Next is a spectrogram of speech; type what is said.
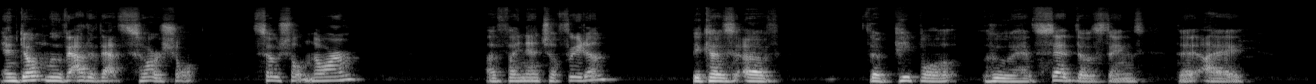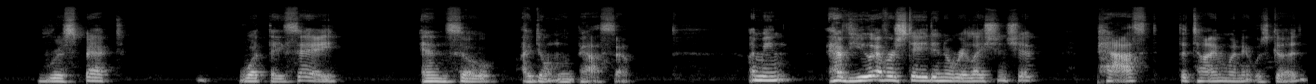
and don't move out of that social social norm of financial freedom because of the people who have said those things that I respect what they say. And so I don't move past them. I mean, have you ever stayed in a relationship past the time when it was good?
